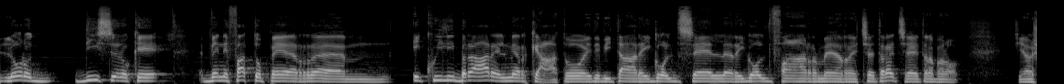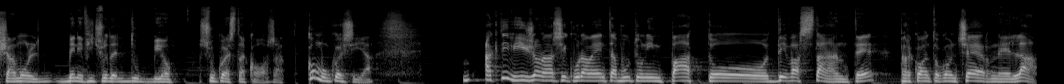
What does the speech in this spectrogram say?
Loro dissero che venne fatto per um, equilibrare il mercato ed evitare i gold seller, i gold farmer, eccetera, eccetera, però ci lasciamo il beneficio del dubbio su questa cosa. Comunque sia, Activision ha sicuramente avuto un impatto devastante per quanto concerne la,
